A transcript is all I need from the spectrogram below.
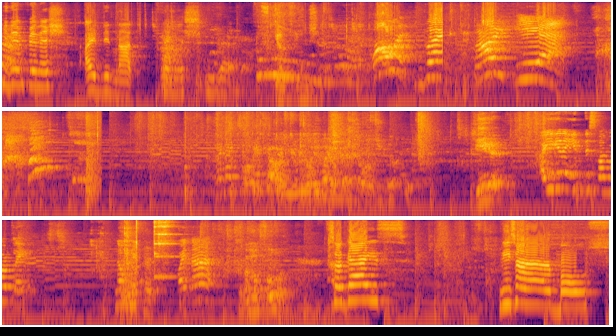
He didn't finish. I did not finish either. Gotta finish it. Oh, it's great. My ear. Holy cow, you really like that, don't you? Eat it. Are you gonna eat this one more plate? No. Why not? I'm a fool. So guys, these are our bowls.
